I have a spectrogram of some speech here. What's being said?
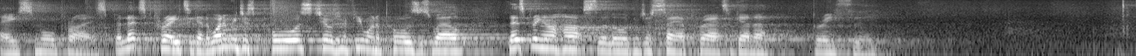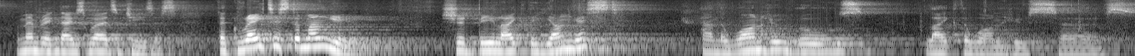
a small prize. But let's pray together. Why don't we just pause? Children, if you want to pause as well, let's bring our hearts to the Lord and just say a prayer together briefly. Remembering those words of Jesus The greatest among you should be like the youngest, and the one who rules like the one who serves.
